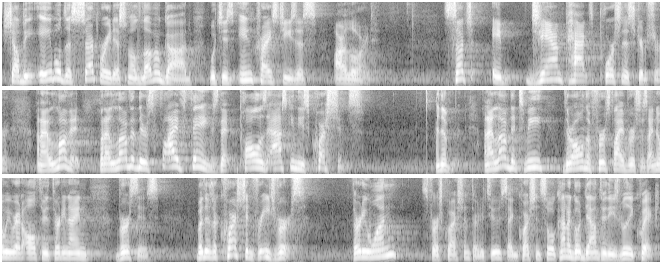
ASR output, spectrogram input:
shall be able to separate us from the love of God, which is in Christ Jesus our Lord. Such a jam packed portion of scripture. And I love it. But I love that there's five things that Paul is asking these questions. And, the, and I love that to me, they're all in the first five verses. I know we read all through 39 verses, but there's a question for each verse. 31 is first question, 32, second question. So we'll kind of go down through these really quick.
